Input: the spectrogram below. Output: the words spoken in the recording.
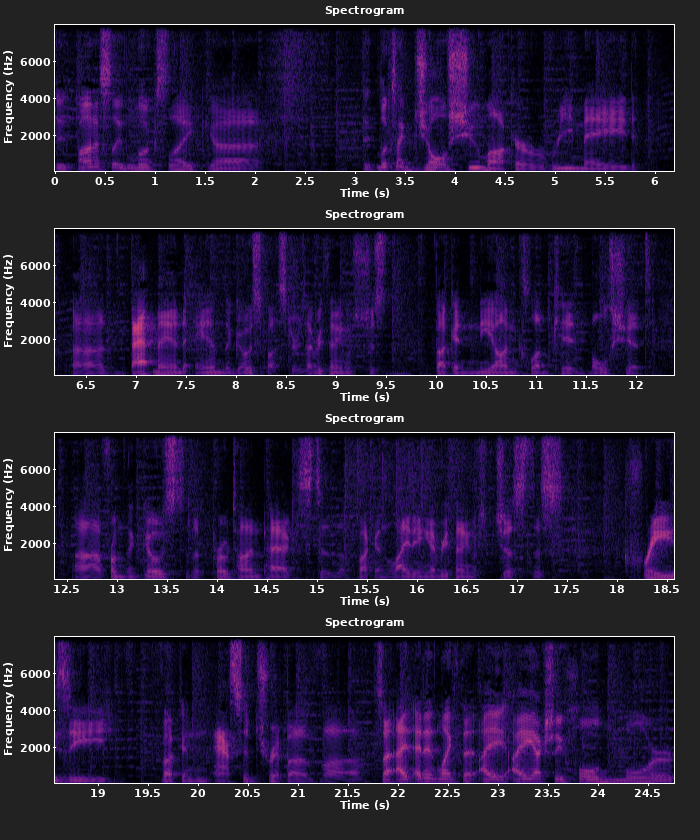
it honestly looks like uh, it looks like Joel Schumacher remade uh, Batman and the Ghostbusters. Everything was just fucking neon club kid bullshit. Uh, from the ghost to the proton packs to the fucking lighting, everything was just this crazy fucking acid trip of. Uh, so I, I didn't like that. I, I actually hold more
